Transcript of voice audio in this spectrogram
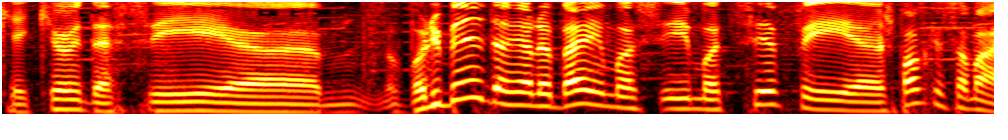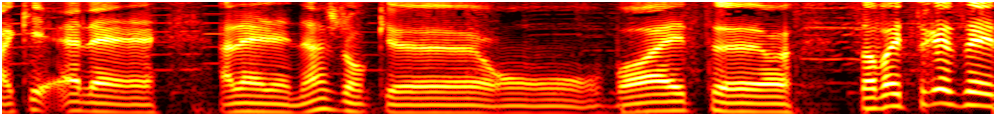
quelqu'un d'assez euh, volubile derrière le bain, émo- émotif et euh, je pense que ça manquait à la, LNH. Donc euh, on va être, ça va être très,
